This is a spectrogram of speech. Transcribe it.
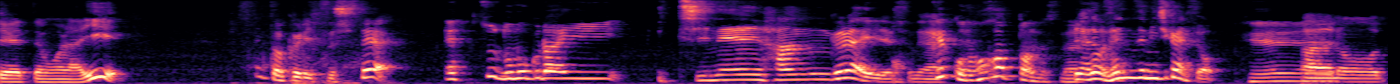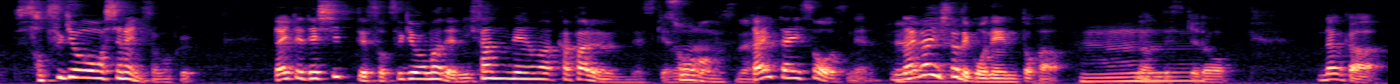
えてもらい、独立して、え、それどのくらい1年半ぐらいですね。結構長かったんですね。いや、でも全然短いんですよ。へーあ、の、卒業はしてないんですよ、僕。大体弟子って卒業まで2、3年はかかるんですけど、そうなんですね。大体そうですね。長い人で5年とかななんですけ、ど、なんか、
